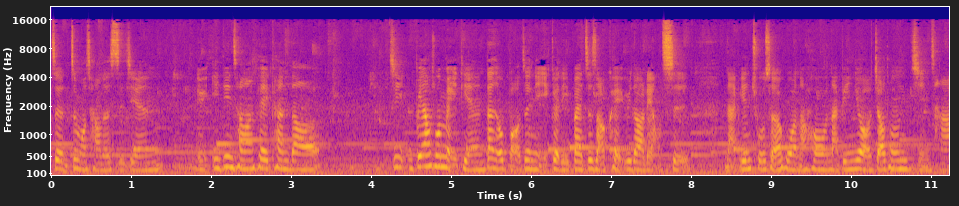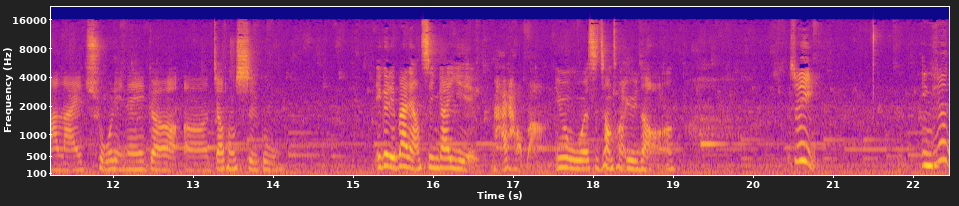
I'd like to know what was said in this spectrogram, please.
这这么长的时间，你一定常常可以看到。即不要说每天，但是我保证你一个礼拜至少可以遇到两次，哪边出车祸，然后哪边又有交通警察来处理那个呃交通事故。一个礼拜两次应该也还好吧，因为我也是常常遇到啊。所以你觉得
